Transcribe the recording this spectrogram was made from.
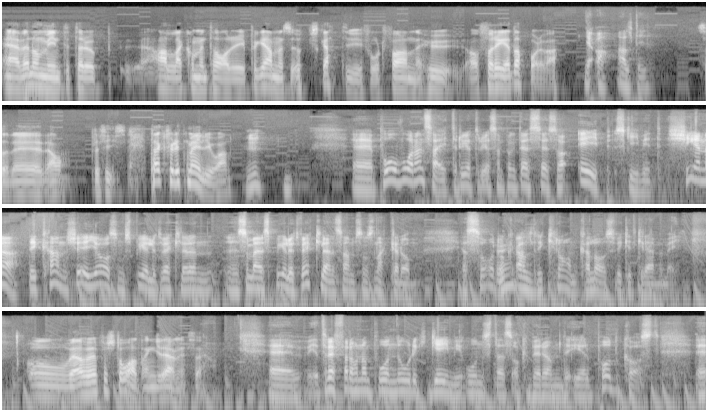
även om vi inte tar upp alla kommentarer i programmet så uppskattar vi fortfarande hur, att få reda på det va. Ja, alltid. Så det, ja precis. Tack för ditt mejl Johan. Eh, På våran sajt, retroresan.se, så har Ape skrivit “Tjena! Det kanske är jag som, spelutvecklaren, eh, som är spelutvecklaren Samson snackade om. Jag sa dock Okej. aldrig kramkalas, vilket grämer mig. Oh, jag, förstår att han grämer sig. Eh, jag träffade honom på Nordic Game i onsdags och berömde er podcast. Eh,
